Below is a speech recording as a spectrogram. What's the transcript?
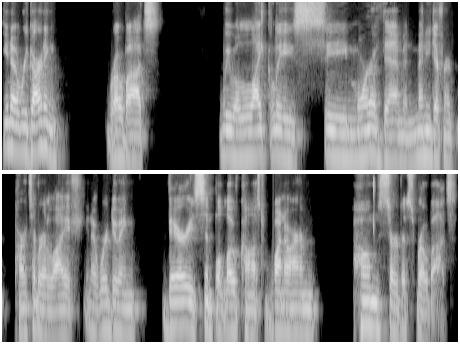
You know, regarding robots, we will likely see more of them in many different parts of our life. You know, we're doing very simple, low cost, one arm home service robots.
